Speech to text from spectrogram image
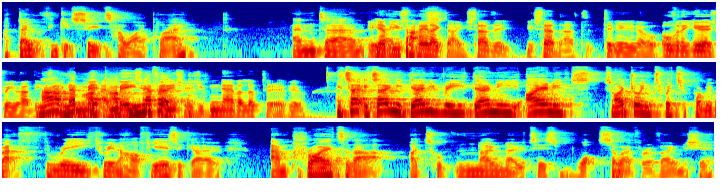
I don't think it suits how I play. And um, You, never know, used to play like that. You said that. You said that, didn't you? You know, over the years where you had these No, like, never- ama- I've- I've amazing never- finishes, you've never looked at it, have you? It's it's only the only re, the only I only so I joined Twitter probably about three three and a half years ago, and prior to that I took no notice whatsoever of ownership.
